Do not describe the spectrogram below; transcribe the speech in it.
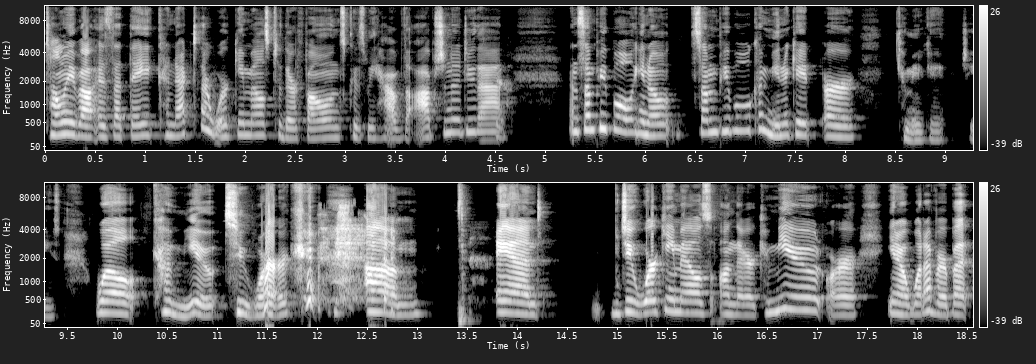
tell me about is that they connect their work emails to their phones because we have the option to do that. Yeah. And some people, you know, some people will communicate or communicate, geez, will commute to work um, and do work emails on their commute or, you know, whatever. But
